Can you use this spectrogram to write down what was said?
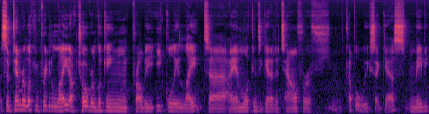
September looking pretty light. October looking probably equally light. Uh, I am looking to get out of town for a few, couple weeks, I guess. Maybe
